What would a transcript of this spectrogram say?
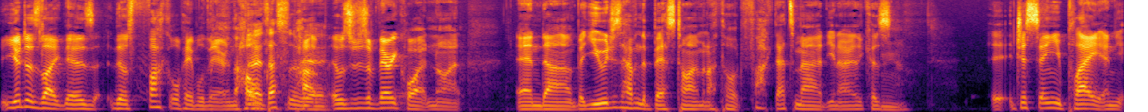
you're just like there's there was fuck all people there in the whole Yeah, that's the- pub yeah. it was just a very quiet night and uh, but you were just having the best time and i thought fuck that's mad you know because Mm. Just seeing you play and you,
